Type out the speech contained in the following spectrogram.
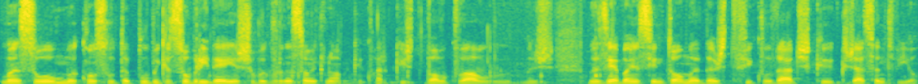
lançou uma consulta pública sobre ideias sobre a governação económica. Claro que isto vale o que vale, mas, mas é bem sintoma das dificuldades que, que já se anteviam.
